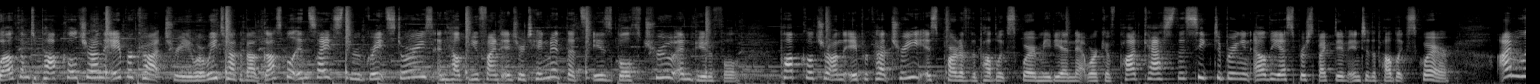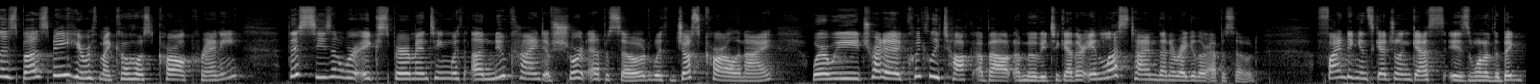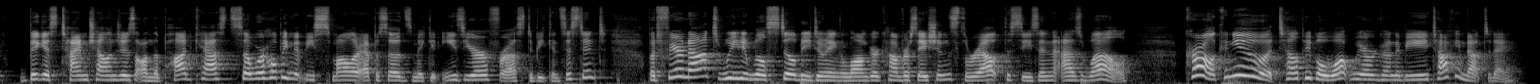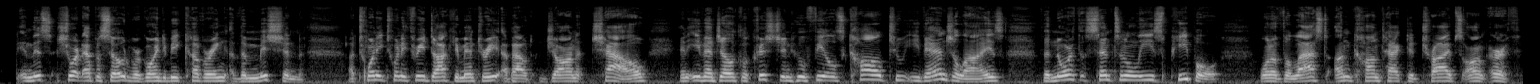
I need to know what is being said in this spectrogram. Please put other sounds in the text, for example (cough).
Welcome to Pop Culture on the Apricot Tree, where we talk about gospel insights through great stories and help you find entertainment that is both true and beautiful. Pop Culture on the Apricot Tree is part of the Public Square Media network of podcasts that seek to bring an LDS perspective into the public square. I'm Liz Busby, here with my co host Carl Cranney. This season, we're experimenting with a new kind of short episode with just Carl and I, where we try to quickly talk about a movie together in less time than a regular episode. Finding and scheduling guests is one of the big biggest time challenges on the podcast, so we're hoping that these smaller episodes make it easier for us to be consistent. But fear not, we will still be doing longer conversations throughout the season as well. Carl, can you tell people what we are going to be talking about today? In this short episode, we're going to be covering The Mission, a 2023 documentary about John Chau, an evangelical Christian who feels called to evangelize the North Sentinelese people one of the last uncontacted tribes on Earth.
